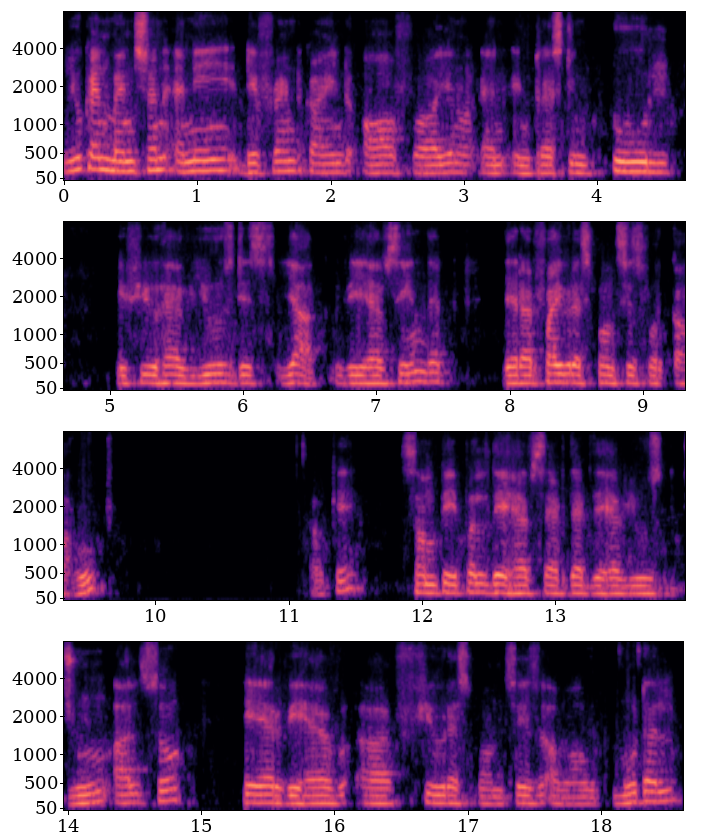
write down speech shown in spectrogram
You can mention any different kind of, uh, you know, an interesting tool if you have used this. Yeah, we have seen that there are five responses for Kahoot okay some people they have said that they have used zoom also here we have a few responses about Moodle.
